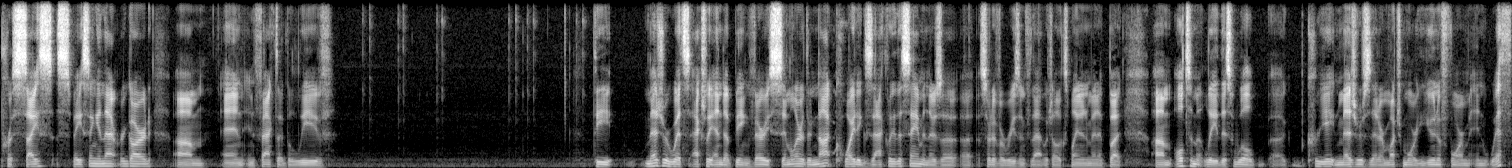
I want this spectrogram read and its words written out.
precise spacing in that regard. Um, and in fact, I believe the measure widths actually end up being very similar. They're not quite exactly the same, and there's a, a sort of a reason for that, which I'll explain in a minute. But um, ultimately, this will uh, create measures that are much more uniform in width.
